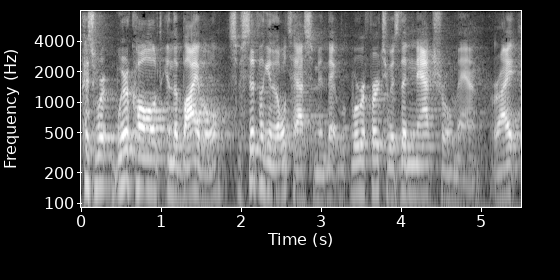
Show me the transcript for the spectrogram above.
because we're, we're called in the Bible, specifically in the Old Testament, that we're referred to as the natural man, right?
